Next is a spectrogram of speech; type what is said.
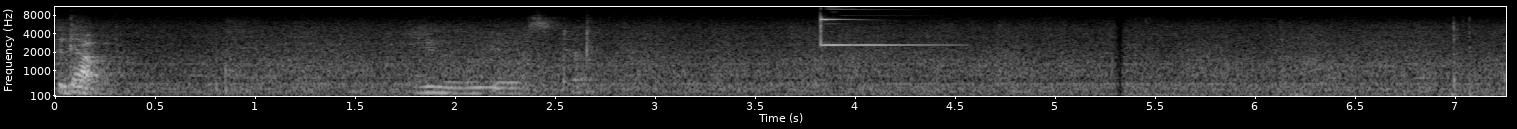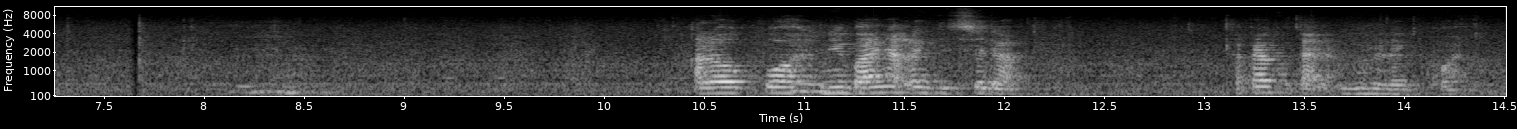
Sedap. You, you sedap. Kalau kuah ni banyak lagi sedap. Tapi aku tak nak guna lagi kuah tu.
